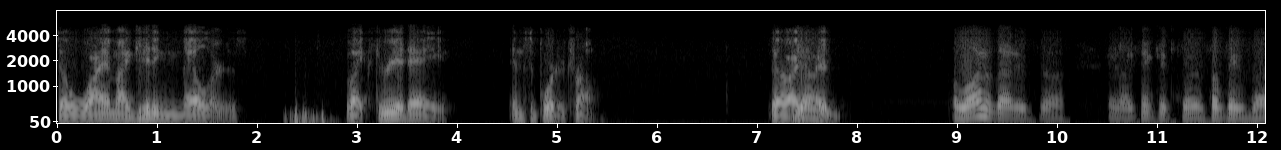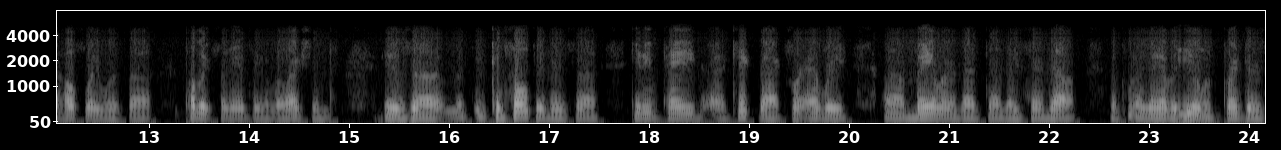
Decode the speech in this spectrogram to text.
So why am I getting mailers like three a day in support of Trump? So yeah, I, I a lot of that is, uh, and I think it's uh, something that hopefully with uh, public financing of elections is uh, consulting is uh, getting paid a kickback for every uh, mailer that uh, they send out. They have a deal Mm-hmm. with printers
